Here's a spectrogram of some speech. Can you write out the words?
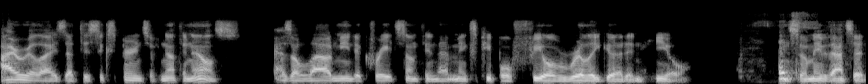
I realize that this experience, if nothing else, has allowed me to create something that makes people feel really good and heal. And so maybe that's it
